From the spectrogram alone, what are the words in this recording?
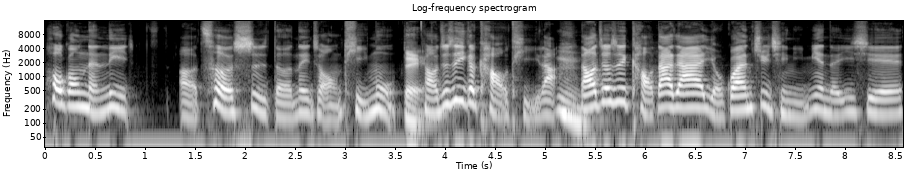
后宫能力。呃，测试的那种题目，对，好，就是一个考题啦，嗯，然后就是考大家有关剧情里面的一些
